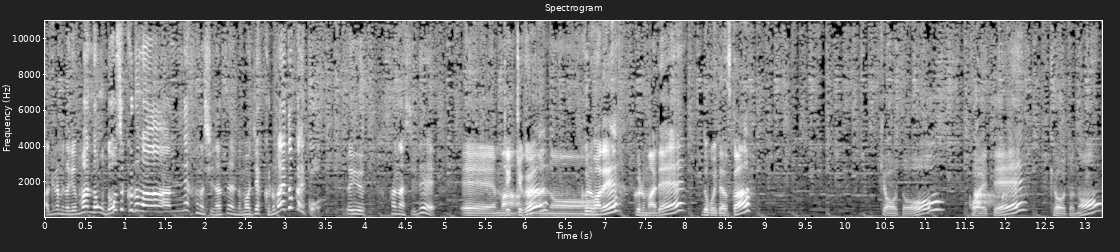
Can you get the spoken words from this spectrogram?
あ、諦めたけど、まあ、どうどうせ車ね、話になってないんで、もうじゃあ車でどっか行こうという話で、えー、まあ、結局？あのー車で？車で、どこ行ったんですか？京都を越えて、京都の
